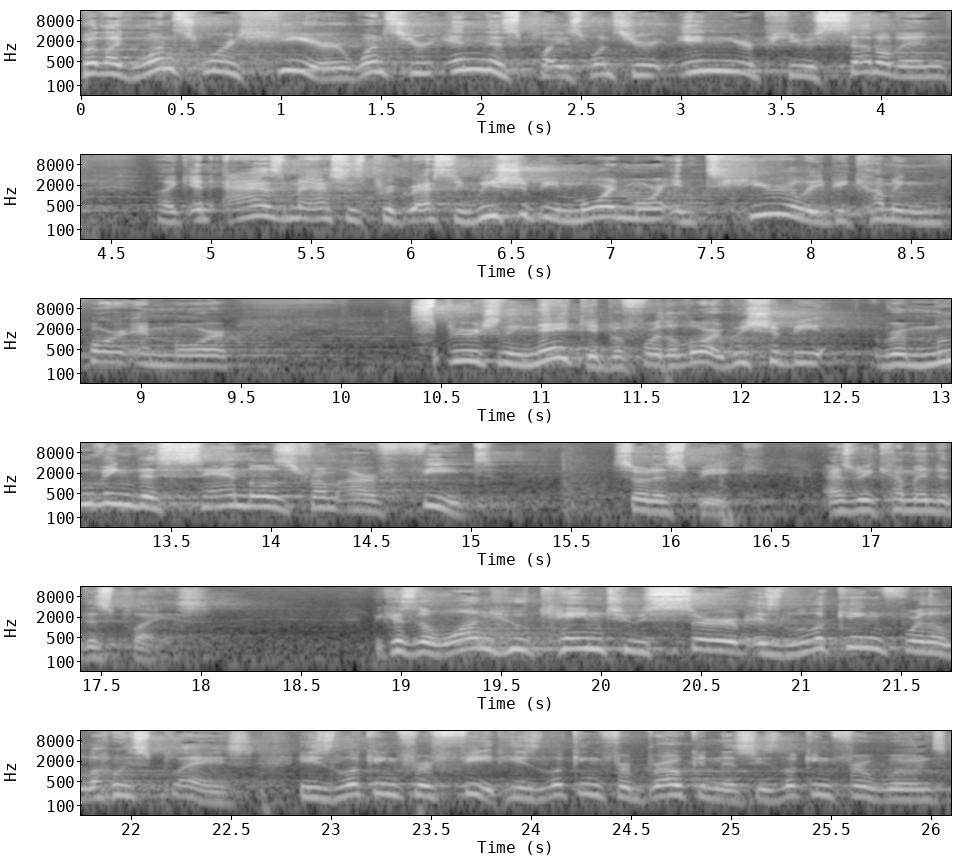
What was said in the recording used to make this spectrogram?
But like once we're here, once you're in this place, once you're in your pew, settled in, like and as mass is progressing, we should be more and more interiorly becoming more and more spiritually naked before the Lord. We should be removing the sandals from our feet, so to speak, as we come into this place. Because the one who came to serve is looking for the lowest place. He's looking for feet. He's looking for brokenness. He's looking for wounds.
